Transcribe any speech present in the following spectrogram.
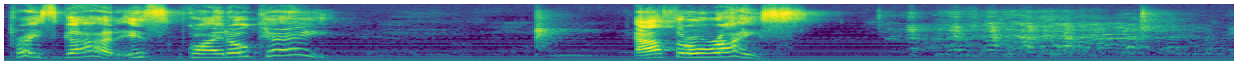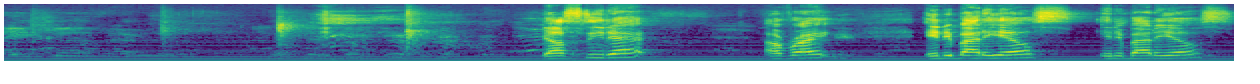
Praise God. It's quite okay. I'll throw rice. Y'all see that? All right. Anybody else? Anybody else?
